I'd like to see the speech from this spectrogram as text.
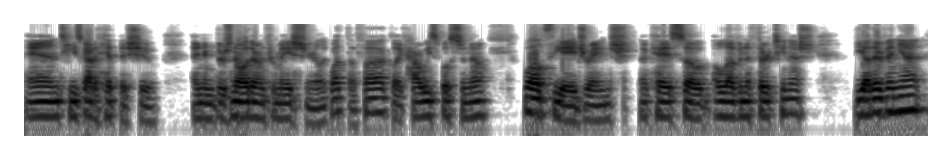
and he's got a hip issue, and there's no other information. You're like, what the fuck? Like, how are we supposed to know? Well, it's the age range. Okay, so 11 to 13 ish. The other vignette,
